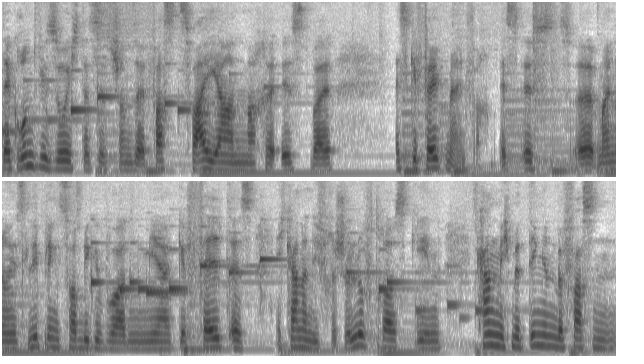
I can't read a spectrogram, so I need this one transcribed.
der Grund, wieso ich das jetzt schon seit fast zwei Jahren mache, ist, weil es gefällt mir einfach. Es ist äh, mein neues Lieblingshobby geworden. Mir gefällt es. Ich kann an die frische Luft rausgehen, kann mich mit Dingen befassen,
